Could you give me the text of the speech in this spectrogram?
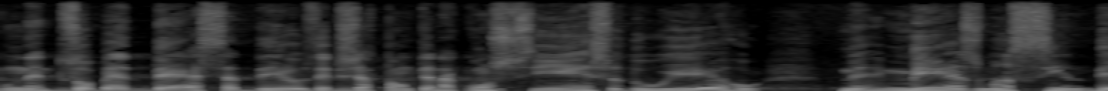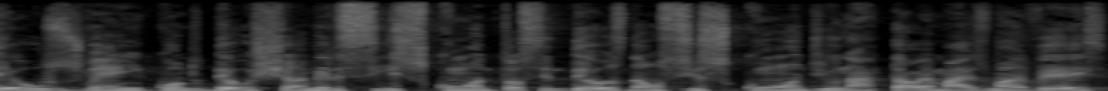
né, desobedecem a Deus, eles já estão tendo a consciência do erro, né? Mesmo assim, Deus vem. Quando Deus chama, ele se esconde. Então, assim, Deus não se esconde. O Natal é, mais uma vez,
